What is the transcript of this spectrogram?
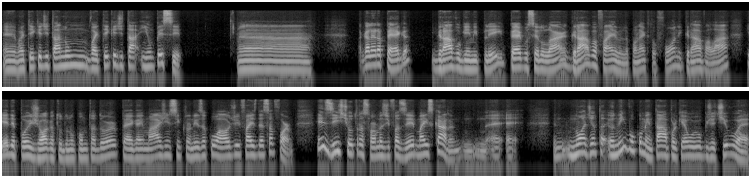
é, vai ter que editar num, vai ter que editar em um PC. Ah, a galera pega, grava o gameplay, pega o celular, grava, faz, conecta o fone, grava lá, e aí depois joga tudo no computador, pega a imagem, sincroniza com o áudio e faz dessa forma. Existem outras formas de fazer, mas cara, é, é, não adianta, eu nem vou comentar porque o objetivo é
